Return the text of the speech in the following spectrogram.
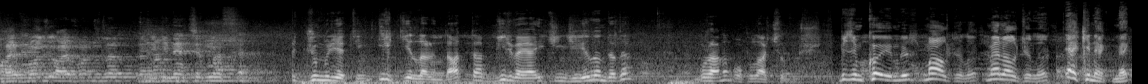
iPhone'cu, iPhone'cular Giden çıkmaz. Cumhuriyet'in ilk yıllarında hatta bir veya ikinci yılında da buranın okulu açılmış. Bizim köyümüz malcılık, melalcılık, ekin ekmek.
